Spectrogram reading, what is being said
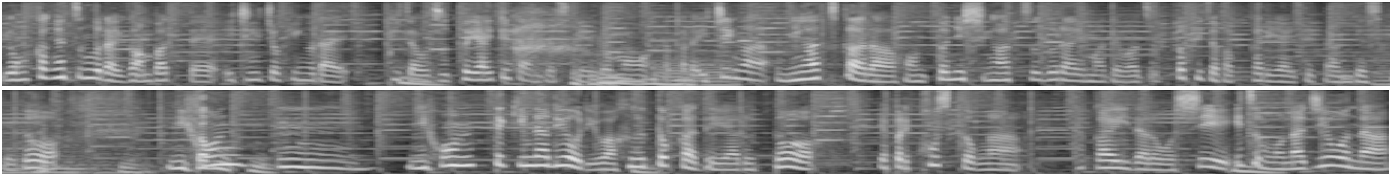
4ヶ月ぐらい頑張って1日おきぐらいピザをずっと焼いてたんですけれども、うん。だから1が2月から本当に4月ぐらいまではずっとピザばっかり焼いてたんですけど、日本、多う分ん、日本的な料理は風とかでやるとやっぱりコストが高いだろうし、いつも同じような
